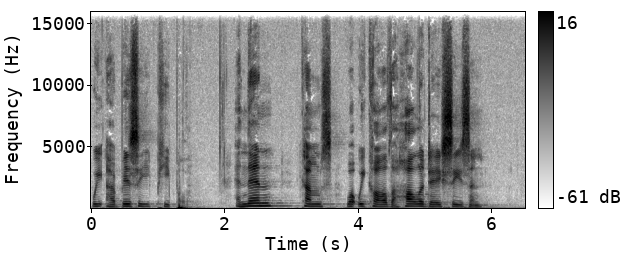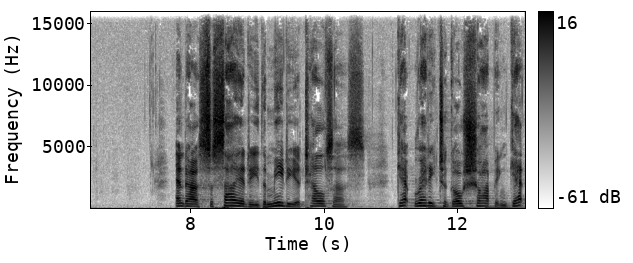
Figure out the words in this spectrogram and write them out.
we are busy people. And then comes what we call the holiday season. And our society, the media, tells us Get ready to go shopping. Get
